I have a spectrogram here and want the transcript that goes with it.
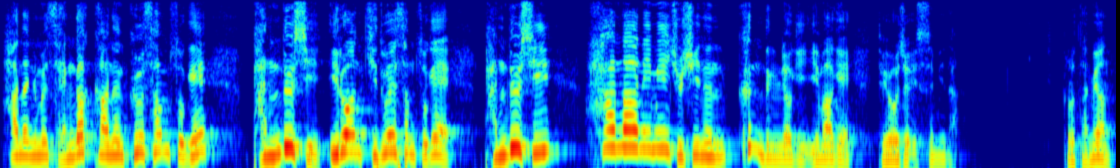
하나님을 생각하는 그 삶 속에 반드시 이러한 기도의 삶 속에 반드시 하나님이 주시는 큰 능력이 임하게 되어져 있습니다. 그렇다면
